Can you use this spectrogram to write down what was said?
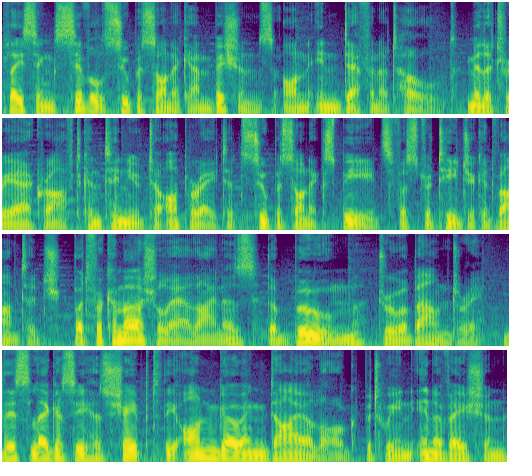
placing civil supersonic ambitions on indefinite hold. Military aircraft continued to operate at supersonic speeds for strategic advantage, but for commercial airliners, the boom drew a boundary. This legacy has shaped the ongoing dialogue between innovation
